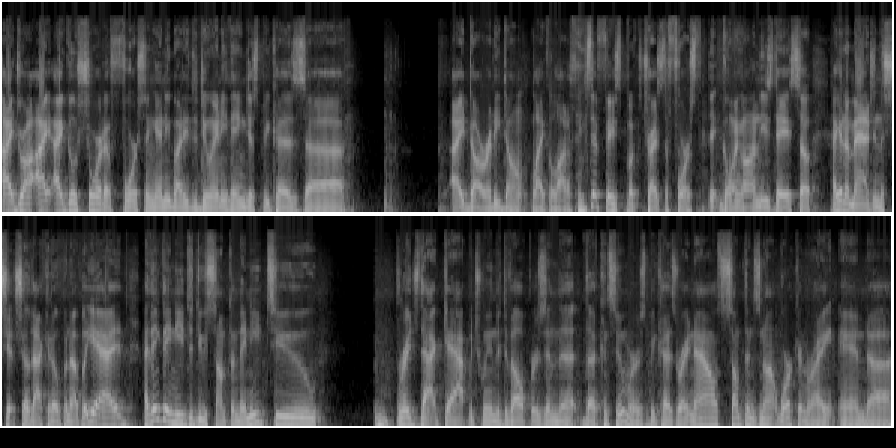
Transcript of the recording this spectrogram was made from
I draw I, I go short of forcing anybody to do anything just because uh, I already don't like a lot of things that Facebook tries to force going on these days. So I can imagine the shit show that could open up. But yeah, I think they need to do something. They need to bridge that gap between the developers and the the consumers because right now something's not working right and uh,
